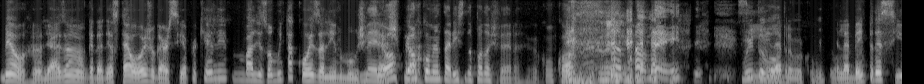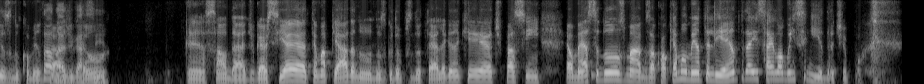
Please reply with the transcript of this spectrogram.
meu, aliás, eu agradeço até hoje o Garcia, porque ele balizou muita coisa ali no Mungicast. Melhor, pra... pior comentarista da podosfera. Eu concordo totalmente. muito Sim, bom, é, Trabuco, muito bom. Ele é bem preciso no comentário. Saudade do então... Garcia. É, saudade. O Garcia tem uma piada no, nos grupos do Telegram que é tipo assim: é o mestre dos magos. A qualquer momento ele entra e sai logo em seguida, tipo.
